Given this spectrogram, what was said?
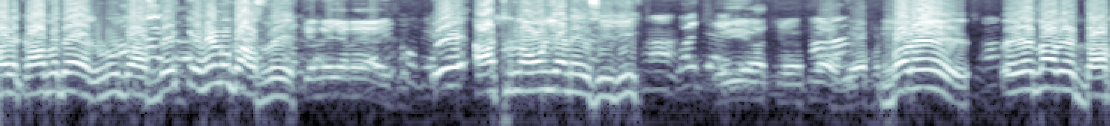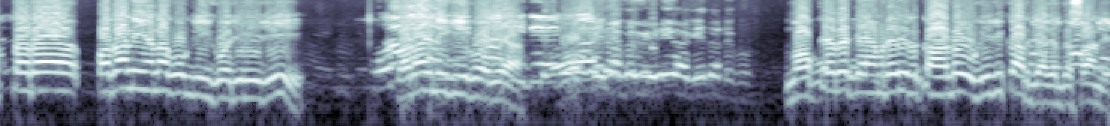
ਹਲਕਾ ਵਿਧਾਇਕ ਨੂੰ ਦੱਸਦੇ ਕਿਸੇ ਨੂੰ ਦੱਸਦੇ ਕਿੰਨੇ ਜਣੇ ਆਏ ਸੀ? ਇਹ 8-9 ਜਣੇ ਸੀ ਜੀ। ਬੜੇ ਇਹਨਾਂ ਦੇ ਦਾਤਰ ਪਤਾ ਨਹੀਂ ਇਹਨਾਂ ਕੋਲ ਕੀ ਕੁਝ ਸੀ ਜੀ। ਪਤਾ ਹੀ ਨਹੀਂ ਕੀ ਕੁਝ ਆ ਮੌਕੇ ਦਾ ਕੋਈ ਵੀਡੀਓ ਆ ਗਈ ਤੁਹਾਡੇ ਕੋਲ? ਮੌਕੇ ਤੇ ਕੈਮਰੇ ਦੀ ਰਿਕਾਰਡ ਹੋ ਗਈ ਜੀ ਘਰ ਜਾ ਕੇ ਦੱਸਾਂਗੇ।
